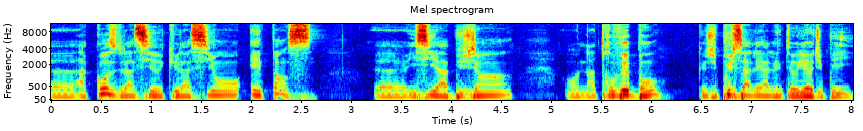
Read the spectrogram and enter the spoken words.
euh, à cause de la circulation intense euh, ici à Abidjan, on a trouvé bon que je puisse aller à l'intérieur du pays.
